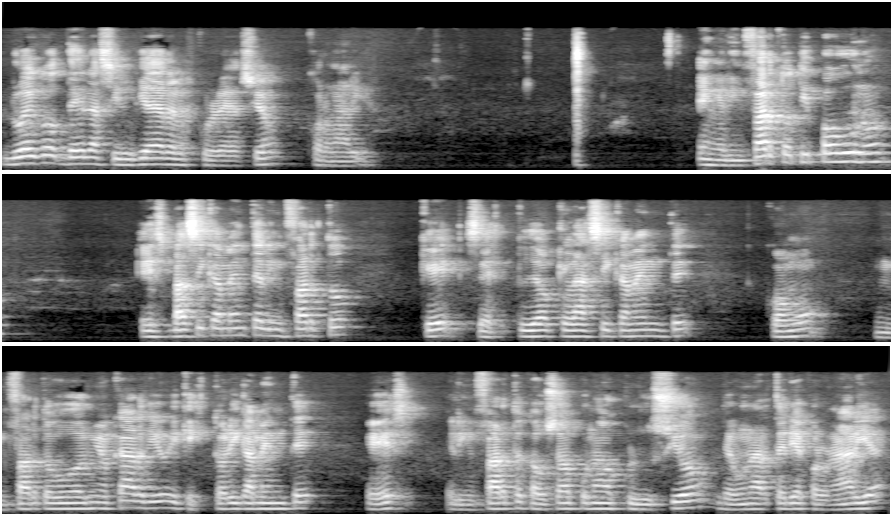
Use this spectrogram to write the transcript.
luego de la cirugía de revascularización coronaria. En el infarto tipo 1 es básicamente el infarto que se estudió clásicamente como infarto agudo miocardio y que históricamente es el infarto causado por una oclusión de una arteria coronaria,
